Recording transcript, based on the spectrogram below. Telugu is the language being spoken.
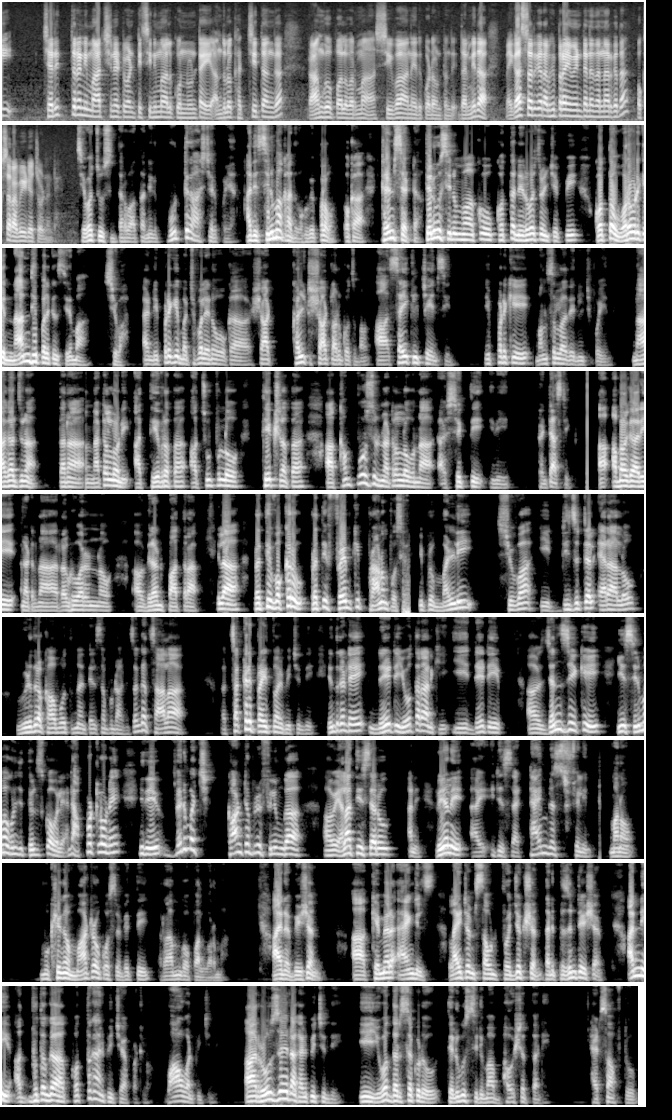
చరిత్రని మార్చినటువంటి సినిమాలు కొన్ని ఉంటాయి అందులో ఖచ్చితంగా రామ్ గోపాల్ వర్మ శివ అనేది కూడా ఉంటుంది. దాని మీద మెగాస్టార్ గారి అభిప్రాయం ఏంటనేది అన్నారు కదా ఒకసారి ఆ వీడియో చూడండి. శివ చూసిన తర్వాత నేను పూర్తిగా ఆశ్చర్యపోయాను. అది సినిమా కాదు ఒక విప్లవం ఒక ట్రెండ్ సెట్ తెలుగు సినిమాకు కొత్త నిర్వచనం చెప్పి కొత్త ఒరవడికి నాంది పలికిన సినిమా శివ. అండ్ ఇప్పటికీ మర్చిపోలేను ఒక షార్ట్ కల్ట్ షాట్లు అనుకోవచ్చు మనం. ఆ సైకిల్ చైన్ సీన్. ఇప్పటికీ మనసులో అది నిలిచిపోయింది. నాగార్జున తన నటనలోని ఆ తీవ్రత ఆ చూపుల్లో తీక్షణత ఆ కంపోజ్డ్ నటనలో ఉన్న ఆ శక్తి ఇవి ఫెంటాస్టిక్ అమర్ గారి నటన రఘువరన్ విలన్ పాత్ర. ఇలా ప్రతి ఒక్కరూ ప్రతి ఫ్రేమ్కి ప్రాణం పోసారు. ఇప్పుడు మళ్ళీ శివ ఈ డిజిటల్ ఎరాలో విడుదల కాబోతుందని తెలిసినప్పుడు నాకు నిజంగా చాలా చక్కటి ప్రయత్నం అనిపించింది. ఎందుకంటే నేటి యువతరానికి ఈ నేటి జెన్జీకి ఈ సినిమా గురించి తెలుసుకోవాలి. అంటే అప్పట్లోనే ఇది వెరీ మచ్ కాంటెంపరీ ఫిలింగా ఎలా తీశారు అని. Really it is a timeless film. మనం ముఖ్యంగా మాట్లాడుకోవాల్సిన వ్యక్తి రామ్ గోపాల్ వర్మ. ఆయన విజన్ ఆ camera angles light and sound projection దాని ప్రజెంటేషన్ అన్నీ అద్భుతంగా కొత్తగా అనిపించాయి అప్పట్లో. వావ్ అనిపించింది. ఆ రోజే నాకు అనిపించింది ఈ యువ దర్శకుడు తెలుగు సినిమా భవిష్యత్ అని. Heads off to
